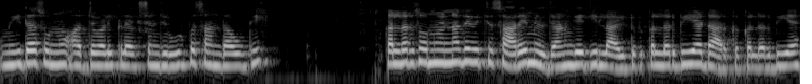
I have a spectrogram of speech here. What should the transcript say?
ਉਮੀਦ ਆ ਤੁਹਾਨੂੰ ਅੱਜ ਵਾਲੀ ਕਲੈਕਸ਼ਨ ਜ਼ਰੂਰ ਪਸੰਦ ਆਊਗੀ। ਕਲਰ ਤੁਹਾਨੂੰ ਇਹਨਾਂ ਦੇ ਵਿੱਚ ਸਾਰੇ ਮਿਲ ਜਾਣਗੇ ਜੀ। ਲਾਈਟ ਕਲਰ ਵੀ ਹੈ ਡਾਰਕ ਕਲਰ ਵੀ ਹੈ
